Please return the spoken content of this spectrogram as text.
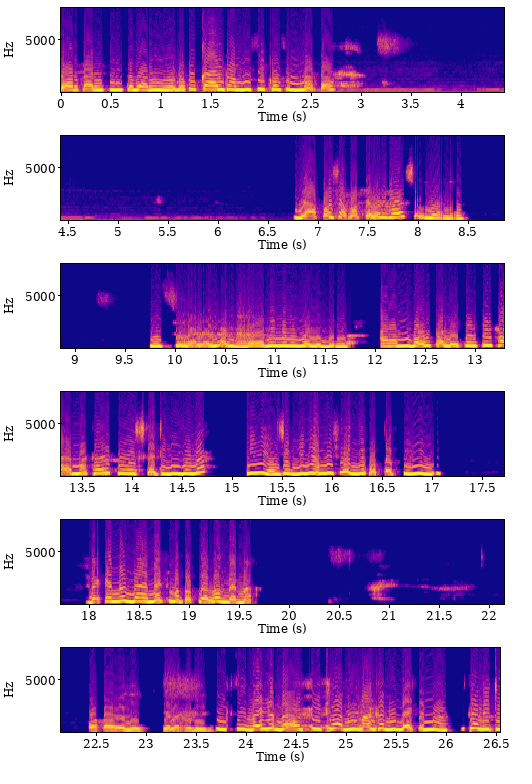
তরকারি কিনতে পারিনি ওটা কাল ধান বেশি করছি না তা যা পয়সা করতে পারে হয় সব গেল মিশি গেল বলে মানে বলে দিল আর আমি বউ পালে কিন্তু খায় না খায় খরচ কাটি দিয়ে না কি এইসব দিনে আমি সহ্য করতে পারি দেখেন না দেয় না? মতো পেল দেয় না। কথা হলে কে লাগে রে? দেখেন না? কি খাবি না খাবি দেখেন না। খালি একটু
